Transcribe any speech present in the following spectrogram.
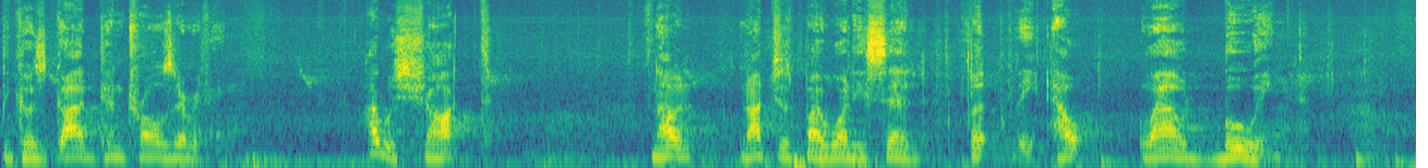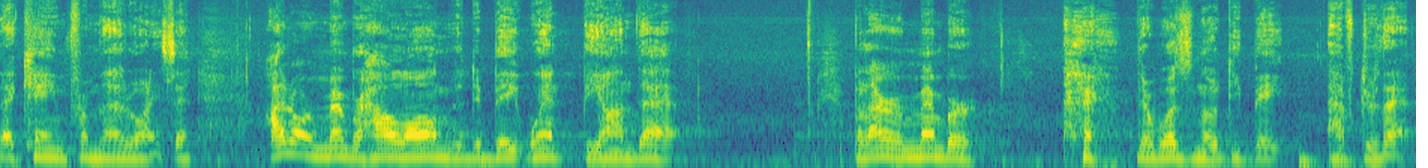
because God controls everything. I was shocked, not, not just by what he said, but the out loud booing that came from that audience. And I don't remember how long the debate went beyond that, but I remember there was no debate after that.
